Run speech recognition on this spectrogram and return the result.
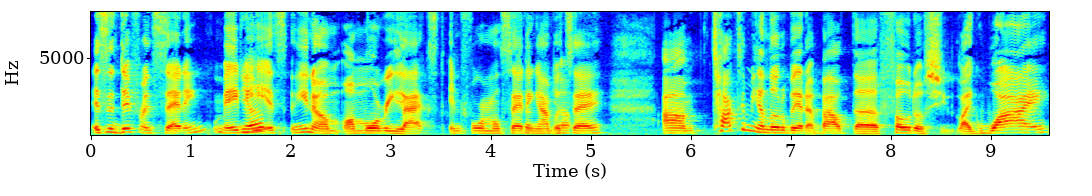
it's a different setting. Maybe yep. it's you know a more relaxed, informal setting. I would yep. say. Um, talk to me a little bit about the photo shoot. Like why?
